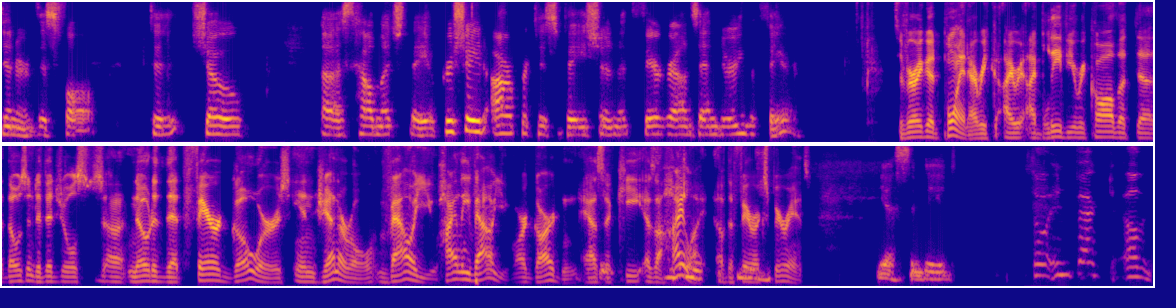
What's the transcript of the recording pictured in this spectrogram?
dinner this fall to show us how much they appreciate our participation at the fairgrounds and during the fair. It's a very good point. I, rec- I, re- I believe you recall that uh, those individuals uh, noted that fair goers in general value, highly value our garden as a key, as a highlight of the fair Mhm. experience. Yes, indeed. So in fact, um,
